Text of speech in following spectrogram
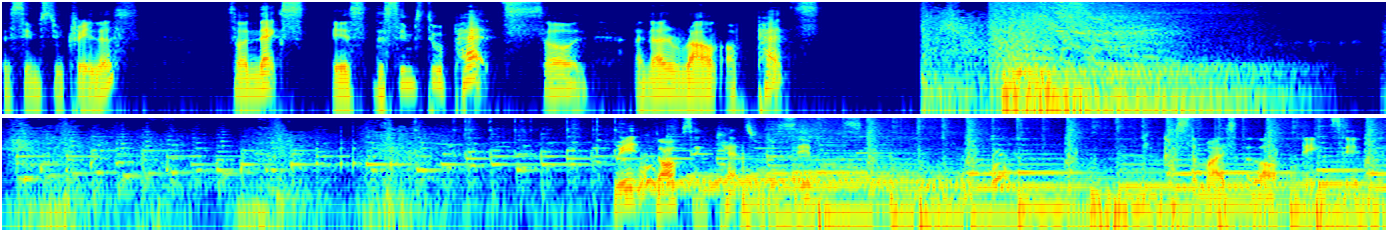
the Sims 2 trailers. So next is the Sims 2 pets. So another round of pets. Create dogs and cats for Sims. You can customize a lot of things in the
